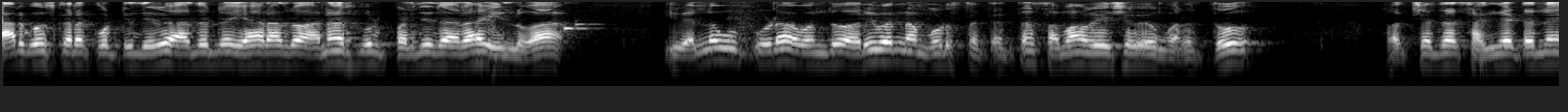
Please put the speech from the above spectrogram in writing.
ಯಾರಿಗೋಸ್ಕರ ಕೊಟ್ಟಿದ್ದೇವೆ, ಅದನ್ನು ಯಾರಾದರೂ ಅನರ್ಹಗಳು ಪಡೆದಿದ್ದಾರಾ ಇಲ್ವಾ? ಇವೆಲ್ಲವೂ ಕೂಡ ಒಂದು ಅರಿವನ್ನು ಮೂಡಿಸ್ತಕ್ಕಂಥ ಸಮಾವೇಶವೇ ಹೊರತು ಪಕ್ಷದ ಸಂಘಟನೆ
